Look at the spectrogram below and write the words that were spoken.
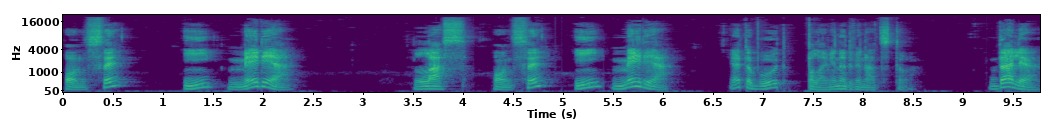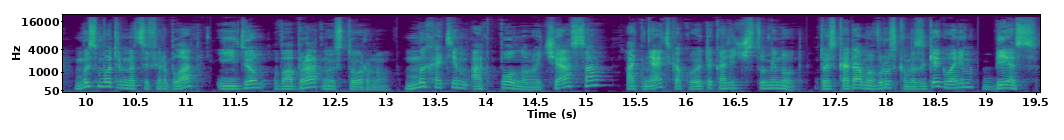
once и media. Las once и media. Это будет половина двенадцатого. Далее мы смотрим на циферблат и идем в обратную сторону. Мы хотим от полного часа отнять какое-то количество минут. То есть, когда мы в русском языке говорим без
